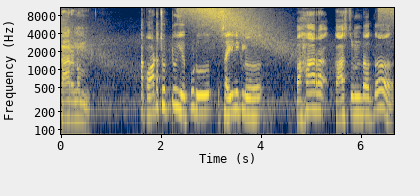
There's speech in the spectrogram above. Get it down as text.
కారణం. ఆ కోట చుట్టూ ఎప్పుడు సైనికులు పహార కాస్తుండతో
